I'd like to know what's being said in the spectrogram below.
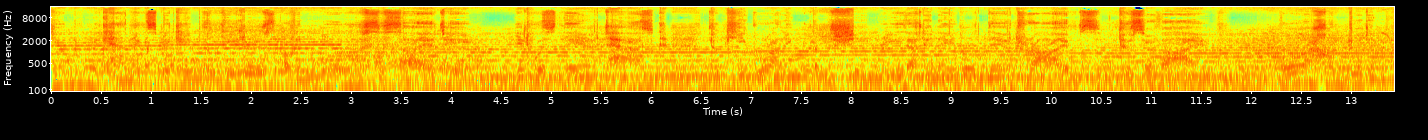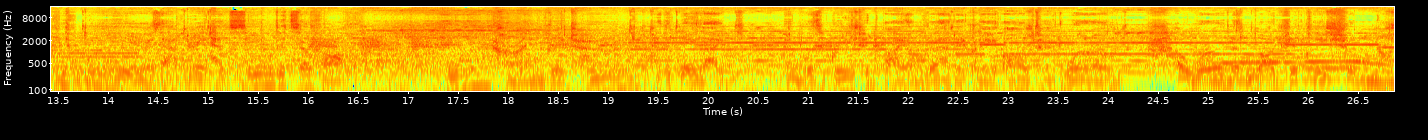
human mechanics became the leaders of a new society. It was their task to keep running the machinery that enabled their tribes to survive. 450 years after it had sealed itself off, humankind returned to the daylight and was greeted by a radically altered world. A world that logically should not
